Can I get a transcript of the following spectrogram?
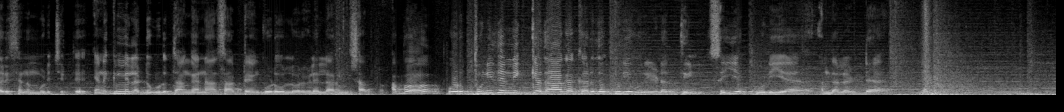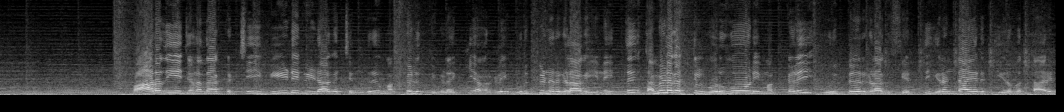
தரிசனம் முடிச்சிட்டு எனக்குமே லட்டு கொடுத்தாங்க. நான் சாப்பிட்டேன். கூட உள்ளவர்கள் எல்லாரும் சாப்பிட்டோம். அப்போ ஒரு புனிதமிக்கதாக கருதக்கூடிய ஒரு இடத்தில் செய்யக்கூடிய அந்த லட்டை பாரதிய ஜனதா கட்சியை வீடு வீடாக சென்று மக்களுக்கு விளக்கி அவர்களை உறுப்பினர்களாக இணைத்து தமிழகத்தில் ஒரு கோடி மக்களை உறுப்பினர்களாக சேர்த்து இரண்டாயிரத்தி இருபத்தி ஆறில்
